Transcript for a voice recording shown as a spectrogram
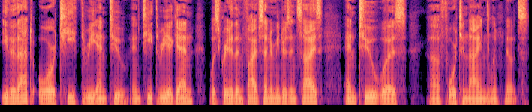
either that or T3 N2. And T3 again was greater than 5 centimeters in size, N2 was uh, 4 to 9 lymph nodes.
